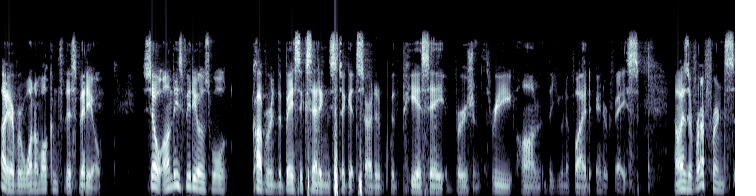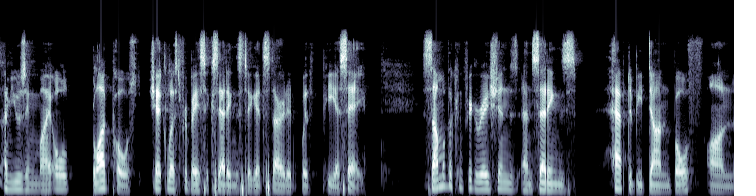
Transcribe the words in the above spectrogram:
Hi everyone and welcome to this video. So on these videos we'll cover the basic settings to get started with PSA version 3 on the unified interface. Now as a reference I'm using my old blog post checklist for basic settings to get started with PSA. Some of the configurations and settings have to be done both on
